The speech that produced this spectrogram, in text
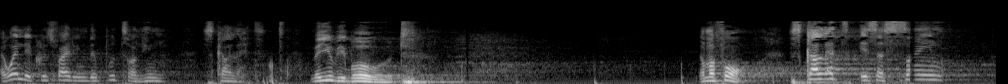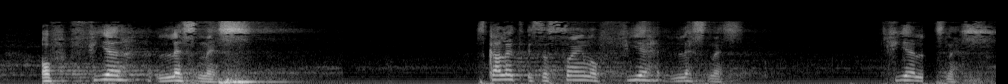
And when they crucified him, they put on him scarlet. May you be bold. Number four, scarlet is a sign of fearlessness. Scarlet is a sign of fearlessness. Fearlessness.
